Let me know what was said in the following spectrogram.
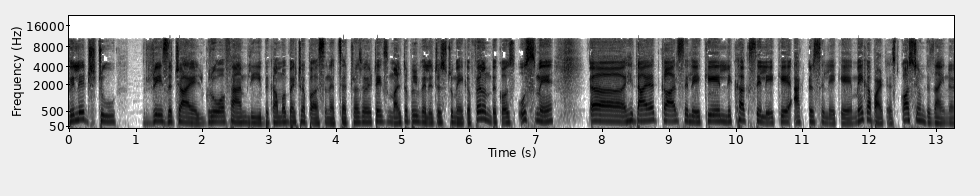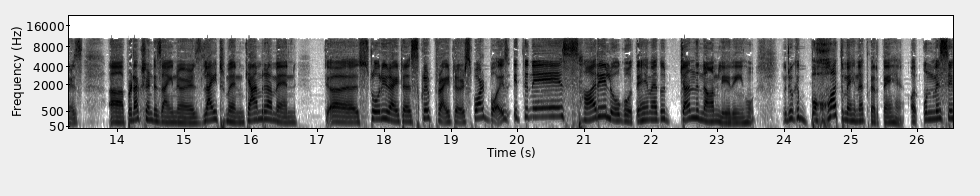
village to raise a child, grow a family, become a better person, etc. So it takes multiple villages to make a film because उसमें हिदायतकार से लेके, लिखक से लेके, एक्टर से लेके makeup artist costume designers production designers lightman cameraman story writer script writer spot boys इतने सारे लोग होते हैं, मैं तो चंद नाम ले रही हूँ, जो कि बहुत मेहनत करते हैं, और उनमें से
